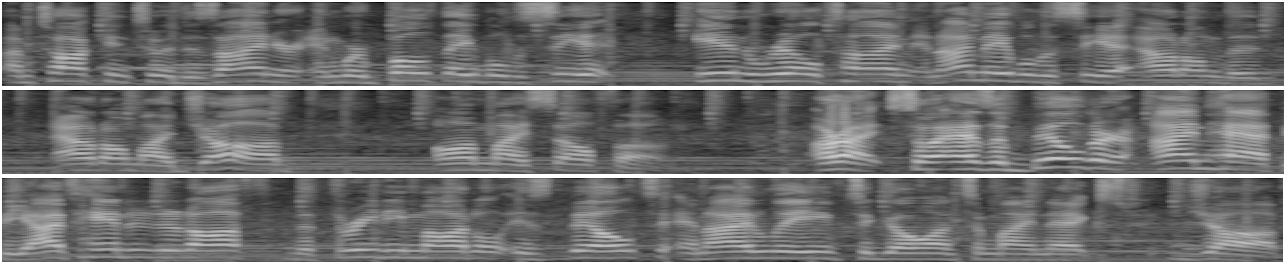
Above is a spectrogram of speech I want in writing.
I'm talking to a designer and we're both able to see it in real time and I'm able to see it out on, the, out on my job on my cell phone. All right, so as a builder, I'm happy. I've handed it off, the 3D model is built, and I leave to go on to my next job.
